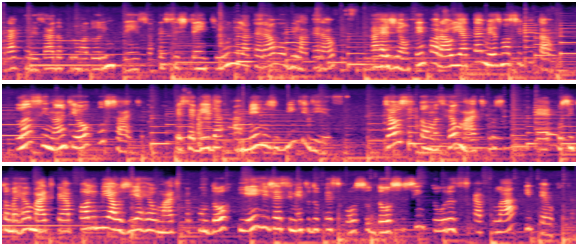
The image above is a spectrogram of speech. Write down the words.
caracterizada por uma dor intensa, persistente, unilateral ou bilateral, na região temporal e até mesmo occipital, lancinante ou pulsátil, percebida há menos de 20 dias. Já os sintomas reumáticos, é, o sintoma reumático é a polimialgia reumática com dor e enrijecimento do pescoço, dorso, cinturas, escapular e pélvica.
